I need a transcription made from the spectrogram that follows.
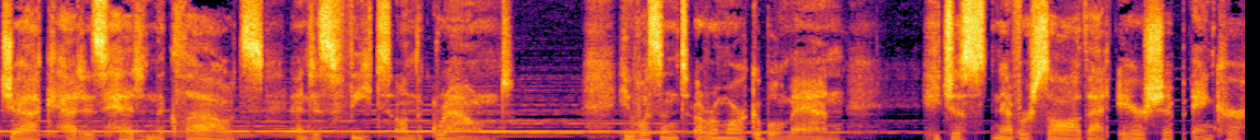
Jack had his head in the clouds and his feet on the ground. He wasn't a remarkable man, he just never saw that airship anchor.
